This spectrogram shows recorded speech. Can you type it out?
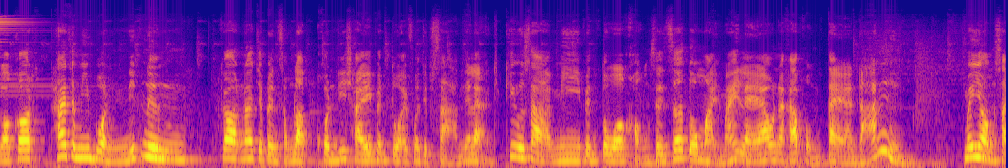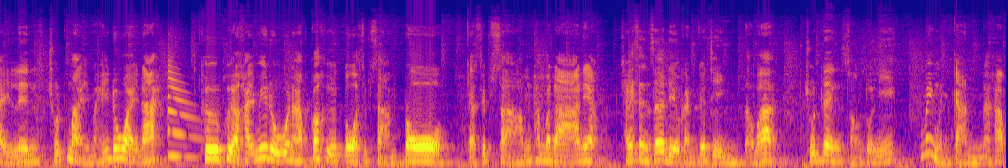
แล้วก็ถ้าจะมีบ่นนิดนึงก็น่าจะเป็นสำหรับคนที่ใช้เป็นตัว iPhone 13 เนี่ยแหละ ที่อุตส่าห์มีเป็นตัวของเซ็นเซอร์ตัวใหม่มาให้แล้วนะครับผมแต่ดัน ไม่ยอมใส่เลนส์ชุดใหม่มาให้ด้วยนะ คือเผื่อใครไม่รู้นะครับ ก็คือตัว 13 Pro กับ 13 ธรรมดาเนี่ยใช้เซ็นเซอร์เดียวกันก็จริง แต่ว่าชุดเลนส์2ตัวนี้ไม่เหมือนกันนะครับ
